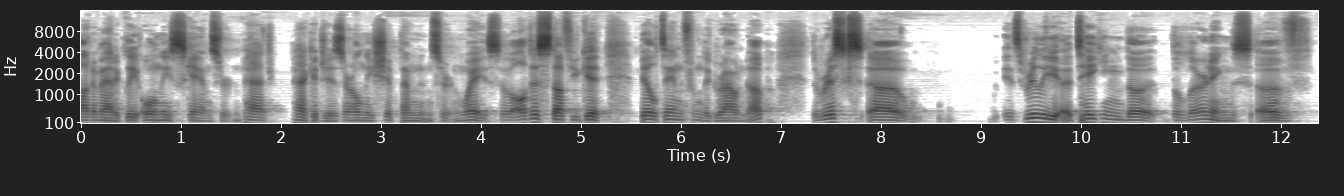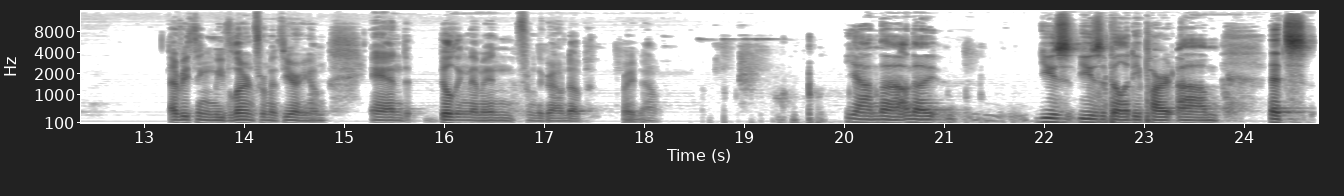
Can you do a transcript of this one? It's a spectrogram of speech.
automatically only scan certain pa packages or only ship them in certain ways. So all this stuff you get built in from the ground up. The risks, uh, it's really uh, taking the, the learnings of everything we've learned from Ethereum and building them in from the ground up right now. Yeah, on the on the use usability part, um, that's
